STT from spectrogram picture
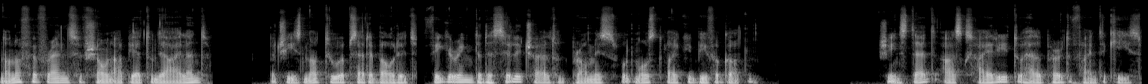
None of her friends have shown up yet on the island, but she is not too upset about it, figuring that a silly childhood promise would most likely be forgotten. She instead asks Hairi to help her to find the keys.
